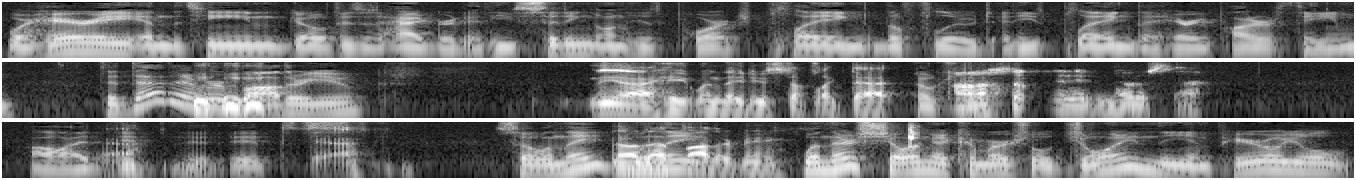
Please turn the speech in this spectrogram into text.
where Harry and the team go visit Hagrid, and he's sitting on his porch playing the flute, and he's playing the Harry Potter theme. Did that ever bother you? Yeah, I hate when they do stuff like that. Okay. Honestly, I didn't even notice that. Oh, it, Yeah. it, it, it's Yeah. So when they No, when that they- bothered me. when they're showing a commercial, join the Imperial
